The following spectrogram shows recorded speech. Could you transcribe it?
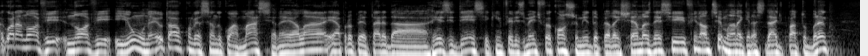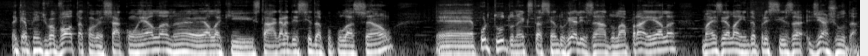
Agora nove, nove e um, né? Eu estava conversando com a Márcia, né? Ela é a proprietária da residência que infelizmente foi consumida pelas chamas nesse final de semana aqui na cidade de Pato Branco. Daqui a pouco a gente volta a conversar com ela, né? Ela que está agradecida à população é, por tudo, né? Que está sendo realizado lá para ela, mas ela ainda precisa de ajuda.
